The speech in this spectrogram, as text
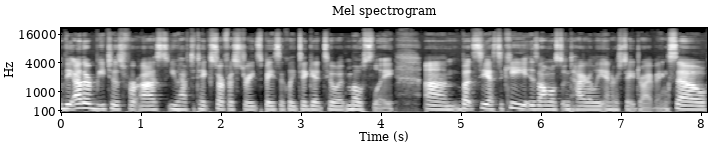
the other beaches for us, you have to take surface streets basically to get to it mostly. Um, but Siesta Key is almost entirely interstate driving, so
